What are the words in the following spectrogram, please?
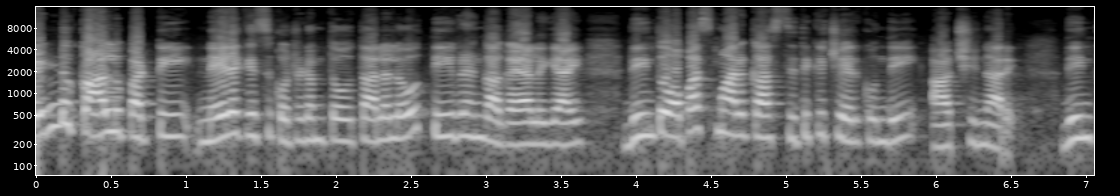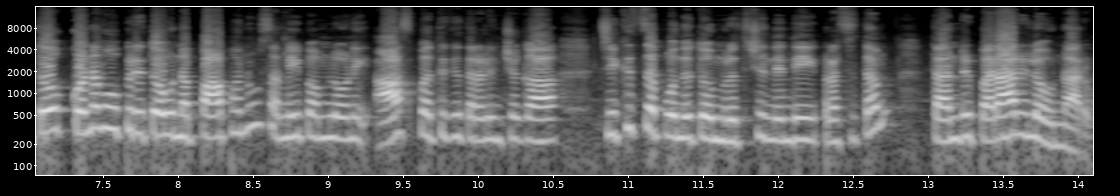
రెండు కాళ్ళు పట్టి నేలకేసి కొట్టడంతో తలలో తీవ్రంగా గాయాలయ్యాయి. దీంతో అపస్మారక స్థితికి చేరుకుంది ఆ చిన్నారి. దీంతో కొన ఊపిరితో ఉన్న పాపను సమీపంలోని ఆసుపత్రికి తరలించగా చికిత్స పొందుతూ మృతి చెందింది. ప్రస్తుతం తండ్రి పరారిలో ఉన్నారు.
